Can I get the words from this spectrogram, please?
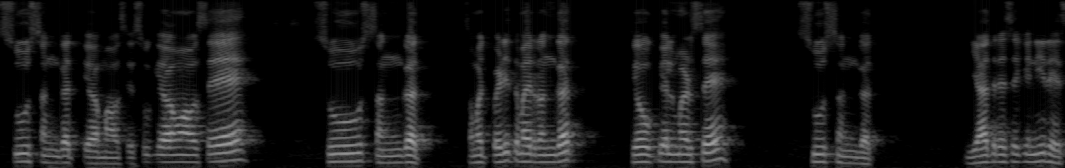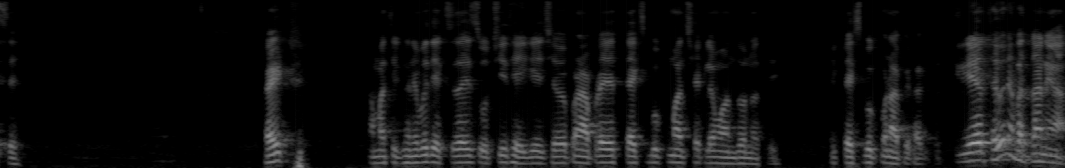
સુસંગત કહેવામાં આવશે. શું કહેવામાં આવશે? સુસંગત. સમજ પડી તમારી રંગત? કેવો ઉકેલ મળશે? સુસંગત. યાદ રહેશે કે નહીં રહેશે? રાઈટ આમાંથી ઘણી બધી એક્સરસાઇઝ ઓછી થઈ ગઈ છે હવે પણ આપણે ટેક્સ્ટ બુકમાં છે એટલે વાંધો નથી. એક ટેક્સ્ટ બુક પણ આપી રાખજો. ક્લિયર થયું ને બધાને આ?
